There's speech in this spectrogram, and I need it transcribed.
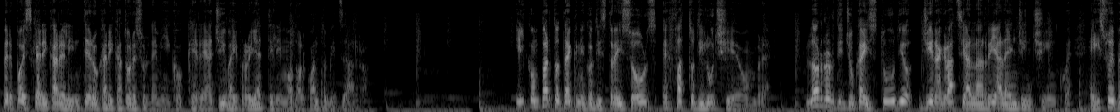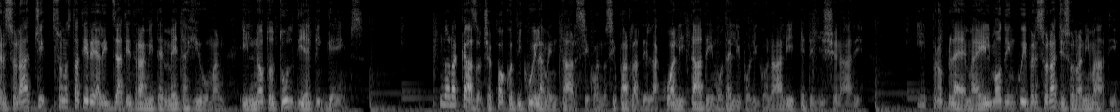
per poi scaricare l'intero caricatore sul nemico che reagiva ai proiettili in modo alquanto bizzarro. Il comparto tecnico di Stray Souls è fatto di luci e ombre. L'horror di Jukai Studio gira grazie all'Unreal Engine 5 e i suoi personaggi sono stati realizzati tramite MetaHuman, il noto tool di Epic Games. Non a caso c'è poco di cui lamentarsi quando si parla della qualità dei modelli poligonali e degli scenari. Il problema è il modo in cui i personaggi sono animati,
